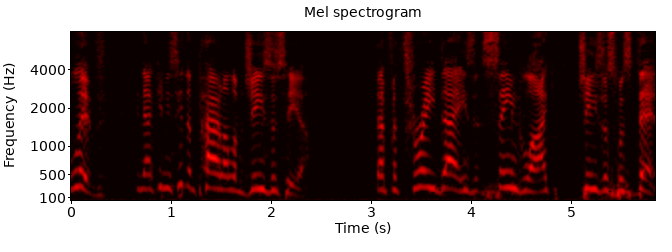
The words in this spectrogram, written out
live. Now, can you see the parallel of Jesus here? That for three days, it seemed like Jesus was dead.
